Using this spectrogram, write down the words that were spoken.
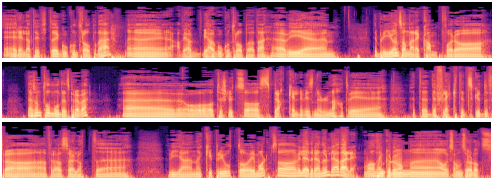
relativt eh, god kontroll på det her. Eh, ja, vi har, vi har god kontroll på dette her. Eh, vi, det blir jo en sånn der kamp for å Det er en sånn tålmodighetsprøve. Og til slutt så sprakk heldigvis nullen. Da. At vi Et deflected skudd fra, fra Sørloth via en kypriot og i mål. Så vi leder 1-0. Det er deilig. Hva tenker du om Alexander Sørloths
